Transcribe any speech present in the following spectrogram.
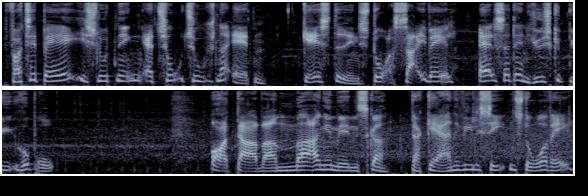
For tilbage i slutningen af 2018 gæstede en stor sejval, altså den jyske by Hobro. Og der var mange mennesker, der gerne ville se den store val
